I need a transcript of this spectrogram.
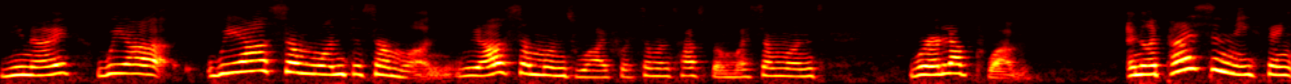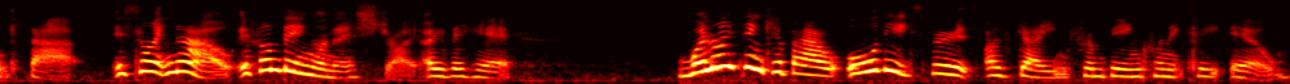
You know, we are we are someone to someone. We are someone's wife. We're someone's husband. We're someone's we're a loved one. And I personally think that it's like now, if I'm being honest, right, over here, when I think about all the experience I've gained from being chronically ill,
